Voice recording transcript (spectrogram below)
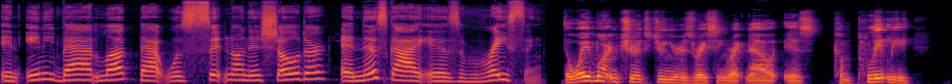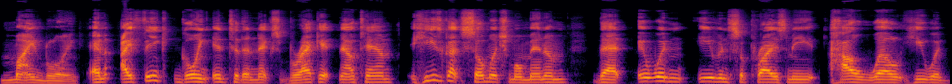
in any bad luck that was sitting on his shoulder. And this guy is racing. the way Martin Truex Jr. is racing right now is completely mind blowing. And I think going into the next bracket now, Tam, he's got so much momentum that it wouldn't even surprise me how well he would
